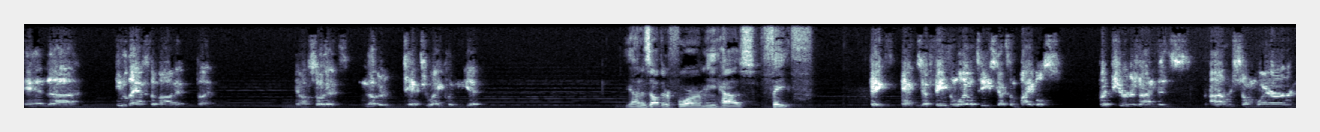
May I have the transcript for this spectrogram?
And uh, he laughed about it, but, you know, so that's another tattoo I couldn't get. Yeah, on his other forearm, he has faith. Faith. Yeah, he's got faith and loyalty. He's got some Bible scriptures on his arm somewhere.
